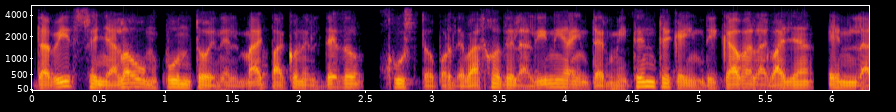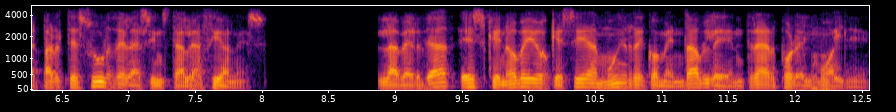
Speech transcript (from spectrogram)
David señaló un punto en el mapa con el dedo, justo por debajo de la línea intermitente que indicaba la valla, en la parte sur de las instalaciones. La verdad es que no veo que sea muy recomendable entrar por el muelle.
